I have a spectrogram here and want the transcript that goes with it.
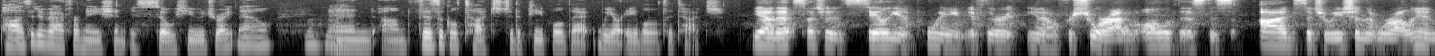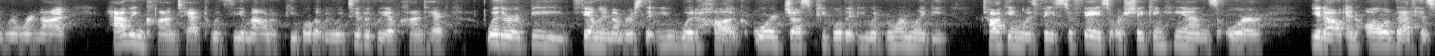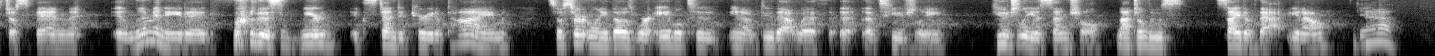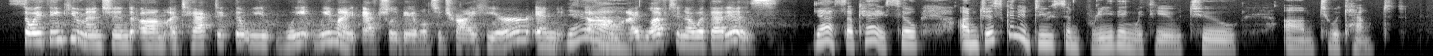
positive affirmation is so huge right now, Mhm. and um, physical touch to the people that we are able to touch. Yeah, that's such a salient point. If they're, you know, for sure, out of all of this, this odd situation that we're all in where we're not having contact with the amount of people that we would typically have contact, whether it be family members that you would hug or just people that you would normally be talking with face to face or shaking hands or, you know, and all of that has just been eliminated for this weird extended period of time so certainly those we're able to you know do that with uh, that's hugely hugely essential not to lose sight of that you know Yeah. so i think you mentioned um, a tactic that we, we we might actually be able to try here and Yeah. um, i'd love to know what that is Yes, okay. So I'm just going to do some breathing with you to um, to account.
